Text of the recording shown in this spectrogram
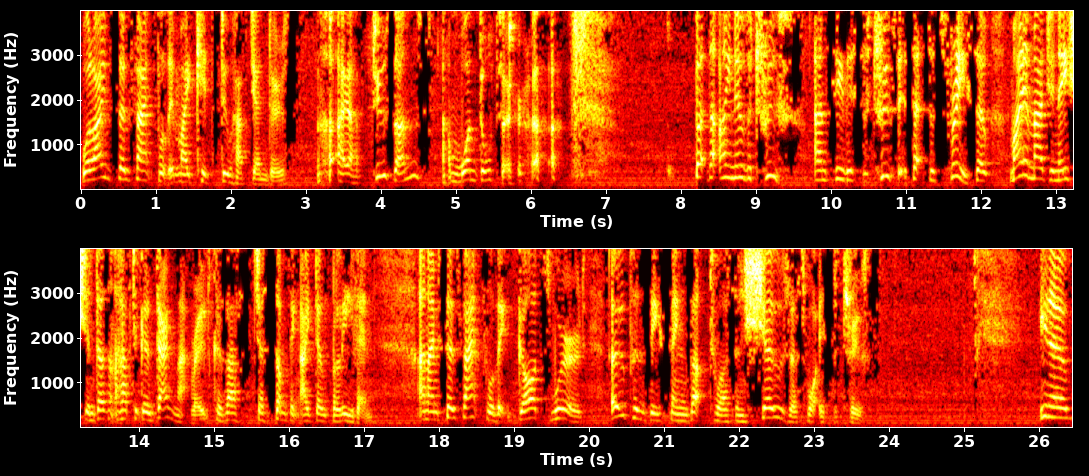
Well, I'm so thankful that my kids do have genders. I have two sons and one daughter. but that I know the truth and see this the truth that sets us free. So my imagination doesn't have to go down that road because that's just something I don't believe in. And I'm so thankful that God's word opens these things up to us and shows us what is the truth. You know,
